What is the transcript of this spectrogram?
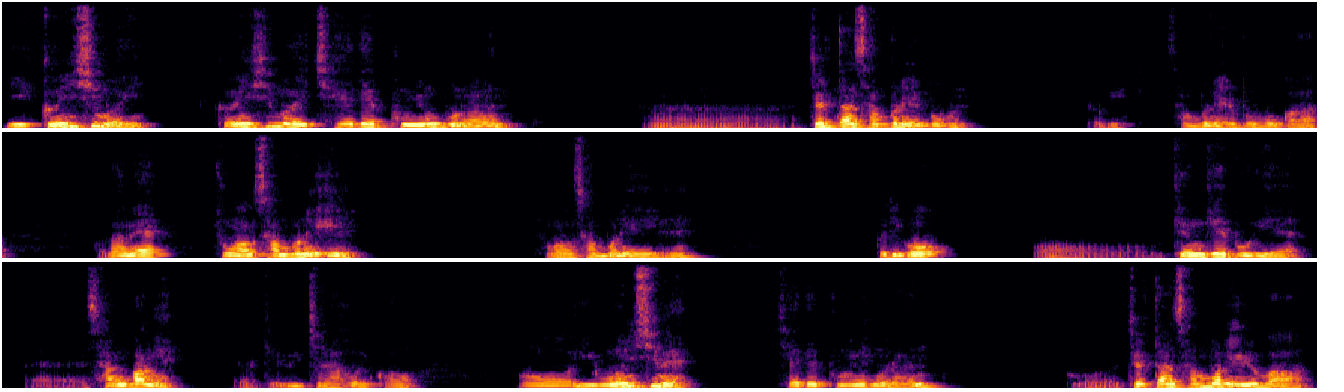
이 근심의 근심의 최대 풍융부는 어, 절단 3분의 1 부분 여기 3분의 1 부분과 그 다음에 중앙 3분의 1 중앙 3분의 1 그리고 어, 경계 부위에 에, 상방에 이렇게 위치를 하고 있고 어, 이 원심의 최대 풍류물은 그 절단 3분의 1과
